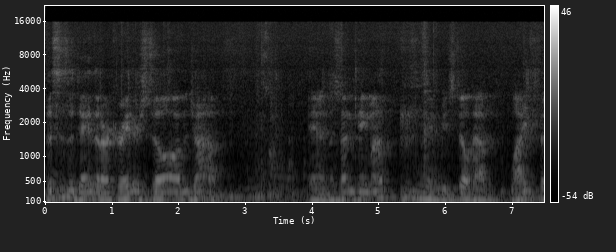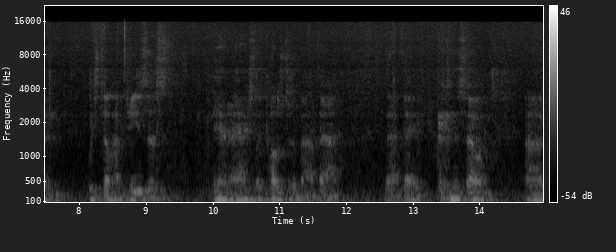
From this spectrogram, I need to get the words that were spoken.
This is the day that our Creator's still on the job. And the sun came up and we still have life and we still have Jesus. And I actually posted about that that day. so uh,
